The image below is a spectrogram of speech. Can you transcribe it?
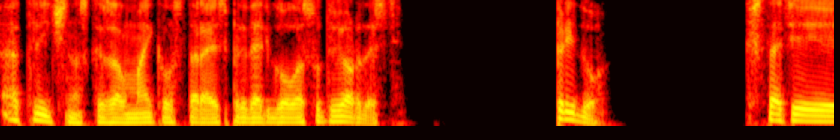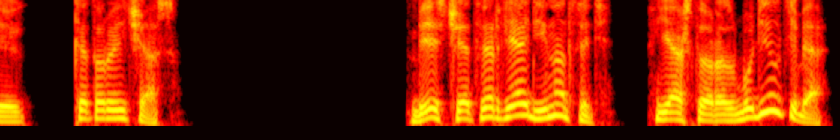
«Отлично», — сказал Майкл, стараясь придать голосу твердость. «Приду». Кстати, который час? Без четверти одиннадцать. Я что, разбудил тебя?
